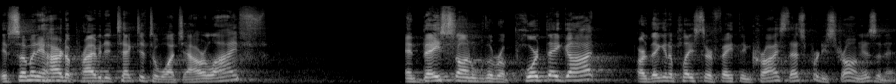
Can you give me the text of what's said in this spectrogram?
If somebody hired a private detective to watch our life, and based on the report they got, are they going to place their faith in Christ? That's pretty strong, isn't it?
